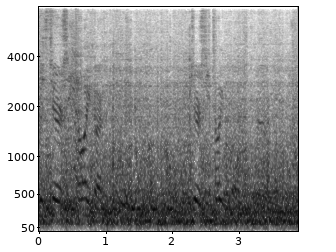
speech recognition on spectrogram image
This Jersey Tiger. Jersey Tiger.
